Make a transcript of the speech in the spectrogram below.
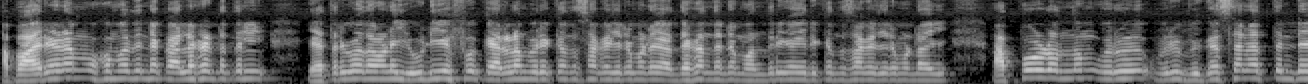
അപ്പോൾ ആര്യടൻ മുഹമ്മദിന്റെ കാലഘട്ടത്തിൽ എത്രയോ തവണ യു ഡി എഫ് കേരളം ഒരുക്കുന്ന സാഹചര്യമുണ്ടായി അദ്ദേഹം തന്നെ മന്ത്രിയായിരിക്കുന്ന സാഹചര്യമുണ്ടായി. അപ്പോഴൊന്നും ഒരു ഒരു വികസനത്തിന്റെ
